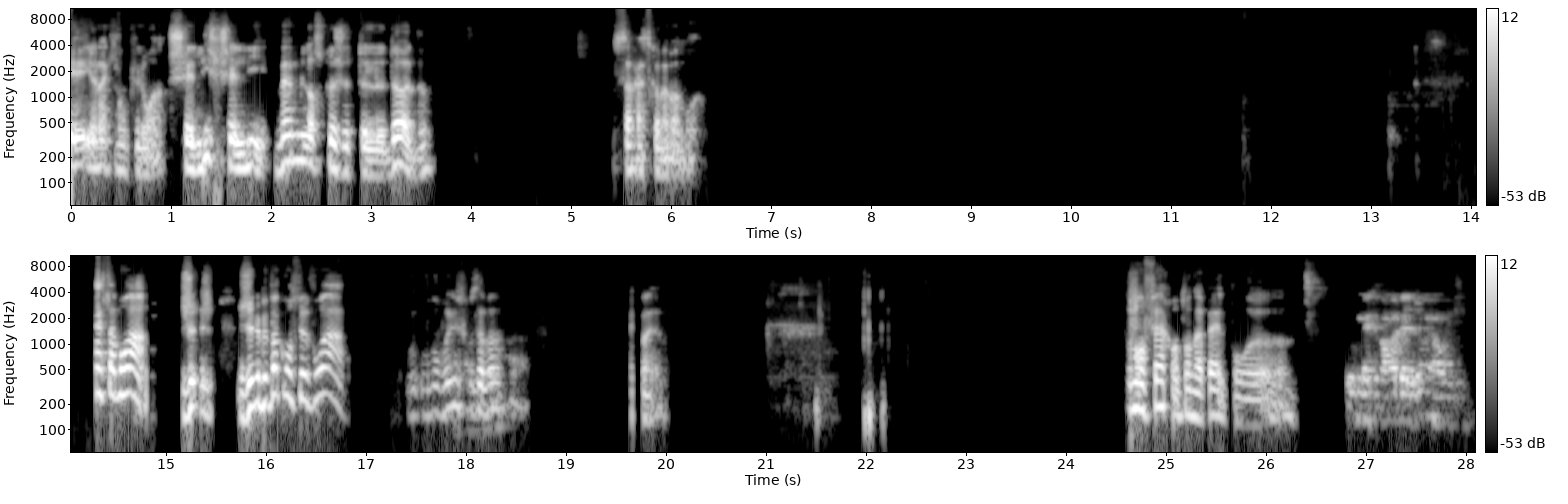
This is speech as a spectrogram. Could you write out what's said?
Et il y en a qui vont plus loin. Chez lui, même lorsque je te le donne, ça reste quand même à moi. Reste à moi. Je, ne peux pas concevoir. Vous, comprenez ce que ça va? Comment faire quand on appelle pour. Euh... Vous mettre en et en wifi.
